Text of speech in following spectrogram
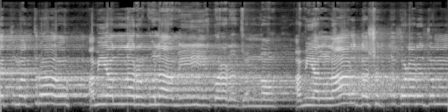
একমাত্র আমি আল্লাহর গোলামি করার জন্য আমি আল্লাহর দাসত্ব করার জন্য,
